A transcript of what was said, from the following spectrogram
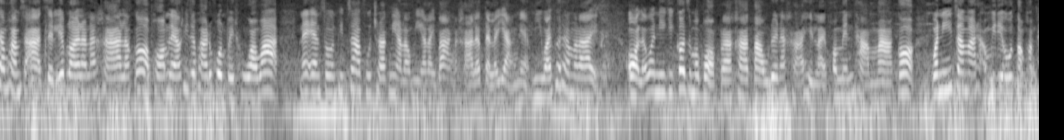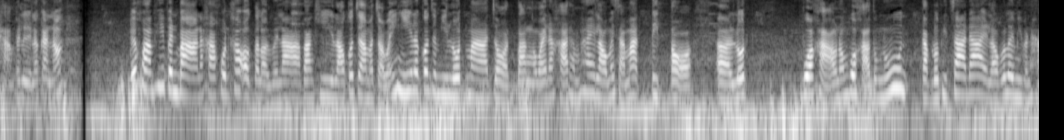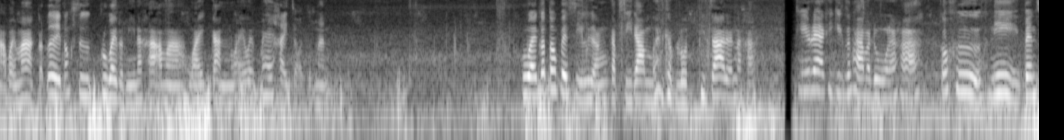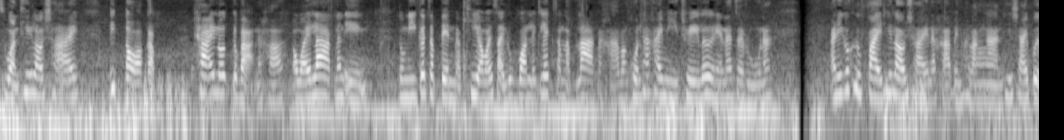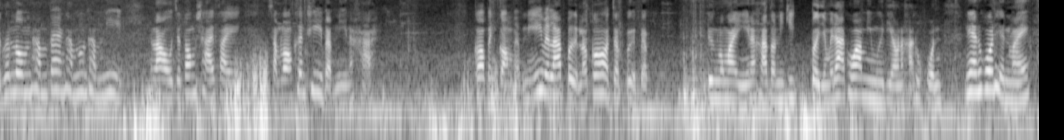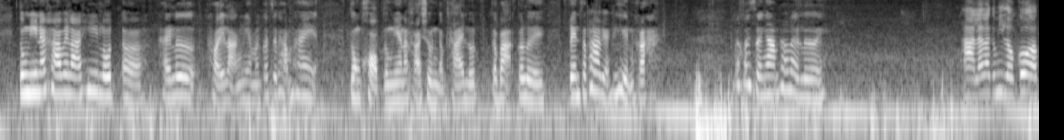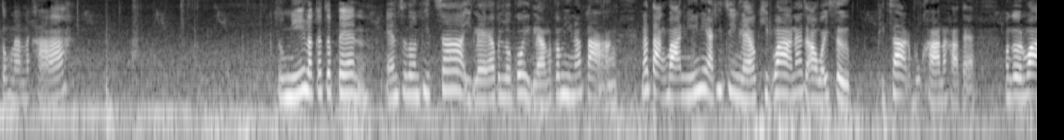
ทำความสะอาดเสร็จเรียบร้อยแล้วนะคะ แล้วก็พร้อมแล้วที่จะพาทุกคนไปทัวร์ว่าในแอนโซนพิซซ่าฟู้ดทรัคเนี่ยเรามีอะไรบ้างนะคะ แล้วแต่ละอย่างเนี่ยมีไว้เพื่อทำอะไรอ๋อแล้ววันนี้กิ๊กก็จะมาบอกราคาเตาด้วยนะคะ เห็นหลายคอมเมนต์ถามมา ก็วันนี้จะมาทำวิดีโอตอบคำถามไปเลยแล้วกันเนาะด้วยความที่เป็นบาร์นะคะ คนเข้าออกตลอดเวลาบางทีเราก็จะมาจอดไว้อย่างนี้ แล้วก็จะมีรถมาจอดบังเอาไว้นะคะทำให้เราไม่สามารถติดต่อออรถ บัวขาวน้องบัวขาวตรงนู้นกับรถพิซซ่าได้ เราก็เลยมีปัญหาบ่อยมาก ก็เลยต้องซื้อกลวยแบบนี้นะคะ เอามาไว้กันไว้ไม่ให้ใครจอดตรงนั้น กลวยก็ต้องเป็นสีเหลืองกับสีดำเหมือนกับรถพิซซ่าด้วยนะคะ ที่แรกที่กิ๊กจะพามาดูนะคะ ก็คือนี่เป็นส่วนที่เราใช้ติดต่อกับท้ายรถกระบะนะคะ เอาไว้ลากนั่นเอง ตรงนี้ก็จะเป็นแบบที่เอาไว้ใส่ลูกบอลเล็ก ๆสำหรับลากนะคะ บางคนถ้าใครมีเทรลเลอร์เนี่ยน่าจะรู้นะ อันนี้ก็คือไฟที่เราใช้นะคะ เป็นพลังงานที่ใช้เปิดพัดลมทำแป้งทำนู่นทำนี่ เราจะต้องใช้ไฟสำรองเคลื่อนที่แบบนี้นะคะ ก็เป็นกล่องแบบนี้เวลาเปิดแล้วก็จะเปิดแบบดึงลงมาอย่างนี้นะคะ ตอนนี้กิ๊กเปิดยังไม่ได้เพราะว่ามีมือเดียวนะคะ ทุกคน เนี่ยทุกคนเห็นไหม ตรงนี้นะคะ เวลาที่รถเอ่อ ไทเลอร์ถอยหลังเนี่ยมันก็จะทำให้ตรงขอบตรงนี้นะคะ ชนกับท้ายรถกระบะก็เลยเป็นสภาพอย่างที่เห็นค่ะ ไม่ค่อยสวยงามเท่าไหร่เลย อ่าแล้วเราก็มีโลโก้ตรงนั้นนะคะ ตรงนี้เราก็จะเป็นแอนเซโลนพิซซ่าอีกแล้วเป็นโลโก้อีกแล้ว แล้วก็มีหน้าต่าง หน้าต่างบานนี้เนี่ยที่จริงแล้วคิดว่าน่าจะเอาไว้เสิร์ฟพิซซ่ากับลูกค้านะคะ แต่บังเอิญว่า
